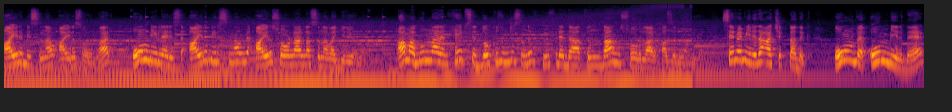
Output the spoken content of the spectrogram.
ayrı bir sınav, ayrı sorular. 11'ler ise ayrı bir sınav ve ayrı sorularla sınava giriyorlar. Ama bunların hepsi 9. sınıf müfredatından sorular hazırlanıyor. Sebebini de açıkladık. 10 ve 11'de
